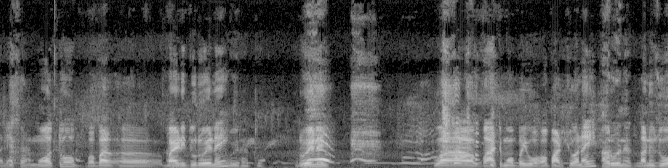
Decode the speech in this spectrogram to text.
અરે ઘરમાં તો બાબા બાયડી તું રોય નહીં? રોય નહીં તું. આ વાટમાં ભાઈ ઓહો પાડશો નહીં? હા નાખતું અને જો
